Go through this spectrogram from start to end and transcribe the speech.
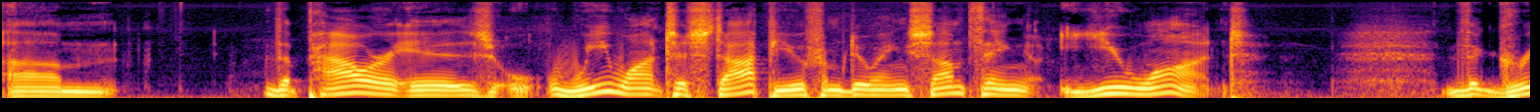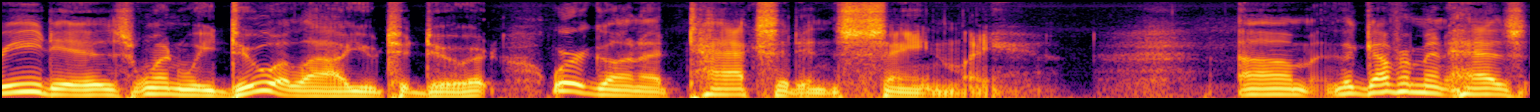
Um, the power is we want to stop you from doing something you want. The greed is when we do allow you to do it, we're going to tax it insanely. Um, the government has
